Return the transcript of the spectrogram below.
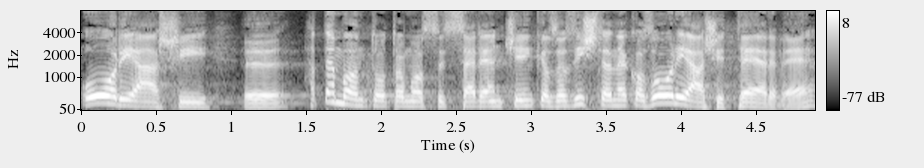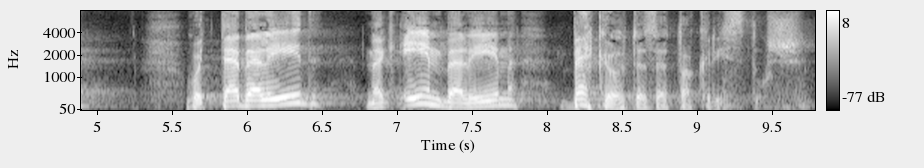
óriási, hát nem mondhatom azt, hogy szerencsénk, ez az Istennek az óriási terve, hogy te beléd, meg én belém beköltözött a Krisztus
